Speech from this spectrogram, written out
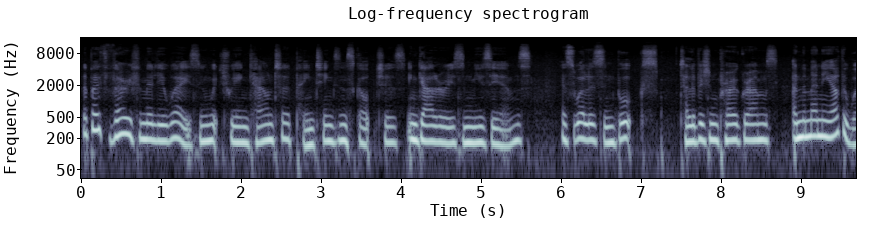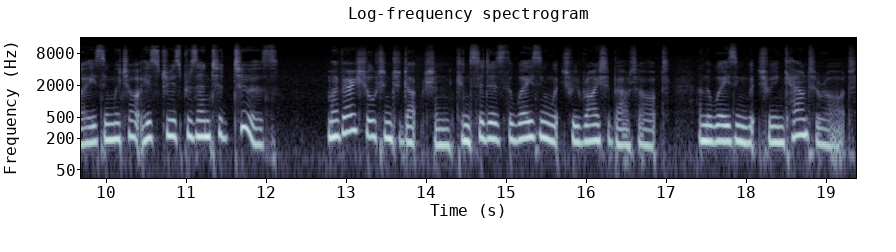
They're both very familiar ways in which we encounter paintings and sculptures in galleries and museums, as well as in books, television programmes, and the many other ways in which art history is presented to us. My very short introduction considers the ways in which we write about art and the ways in which we encounter art,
